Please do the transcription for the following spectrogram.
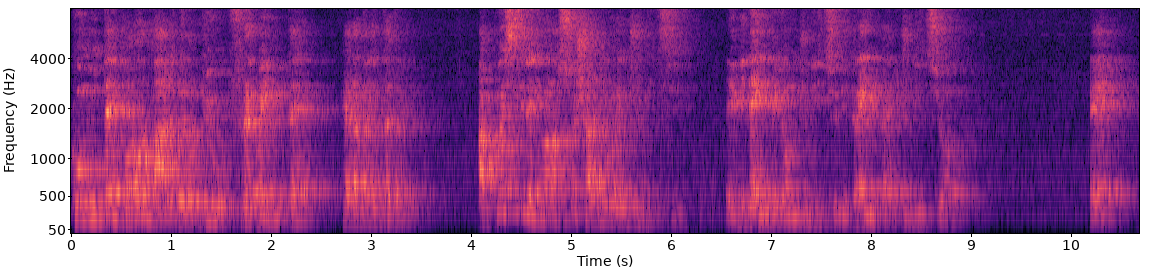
con un tempo normale, quello più frequente, che era 33. A questi venivano associati poi i giudizi. È evidente che un giudizio di 30 è il giudizio è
